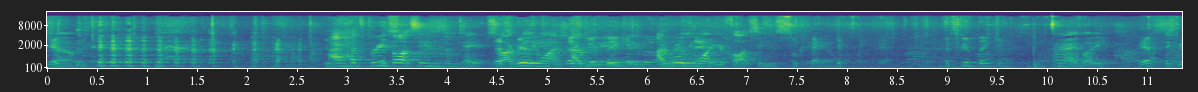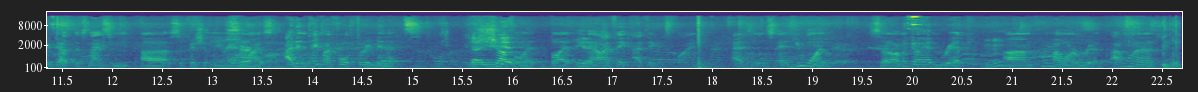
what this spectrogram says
Yeah. So. I have three Thoughtseizes and tape, so I really good. want. That's I, good thinking. I really want your Thoughtseize. Okay. That's good thinking. All right, buddy. Yeah. I think we've got this nice and uh, sufficiently randomized. Sure. I didn't take my full three minutes to No, shuffle didn't. it, but you You know, I think I think it's fine as is. And you won, so I'm gonna go ahead and rip. Mm-hmm. Um, what do I want to rip? I want to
